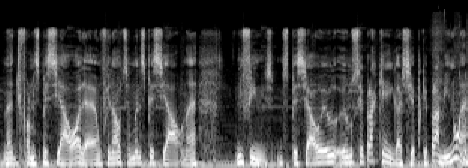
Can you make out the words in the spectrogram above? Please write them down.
né, de forma especial. Olha, é um final de semana especial, né? Enfim, especial eu, eu não sei para quem, Garcia, porque para mim não é.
